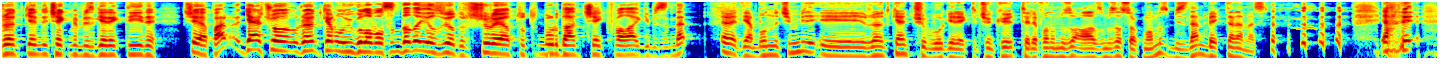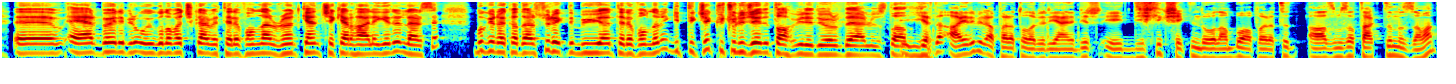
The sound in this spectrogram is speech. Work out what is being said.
röntgenini çekmemiz gerektiğini şey yapar. Gerçi o röntgen uygulamasında da yazıyordur. Şuraya tut, buradan çek falan gibisinden. Evet yani bunun için bir e, röntgen çubuğu gerekli. Çünkü telefonumuzu ağzımıza sokmamız bizden beklenemez. Yani e, eğer böyle bir uygulama çıkar ve telefonlar röntgen çeker hale gelirlerse bugüne kadar sürekli büyüyen telefonların gittikçe küçüleceğini tahmin ediyorum değerli üstadım. ya da ayrı bir aparat olabilir. Yani bir e, dişlik şeklinde olan bu aparatı ağzımıza taktığımız zaman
